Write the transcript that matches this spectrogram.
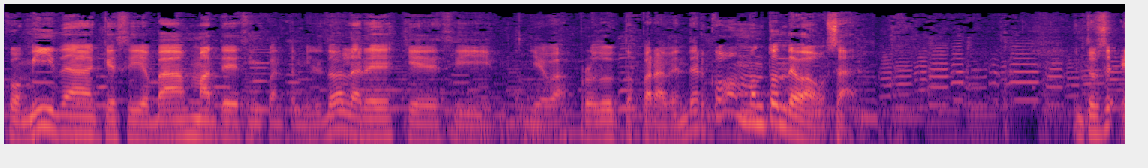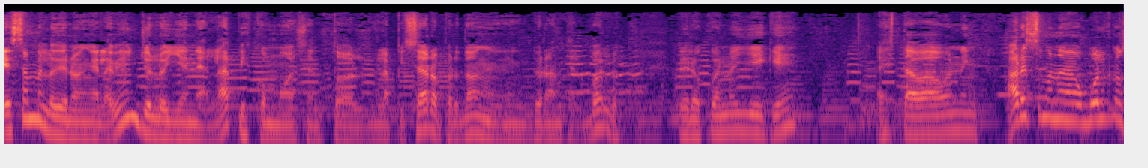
comida, que si llevas más de 50 mil dólares, que si llevas productos para vender, con un montón de Entonces, esa me lo dieron en el avión, yo lo llené a lápiz, como es en todo el lapicero, perdón, durante el vuelo. Pero cuando llegué, estaba un ahora se me vuelvo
